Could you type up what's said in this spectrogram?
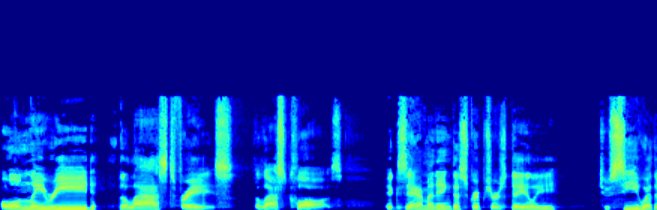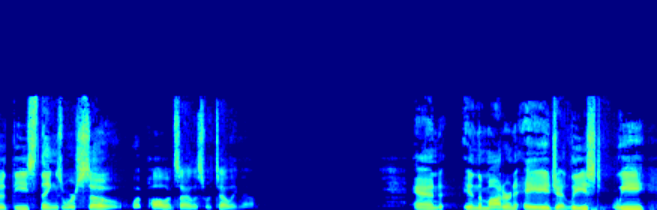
only read the last phrase, the last clause, examining the scriptures daily to see whether these things were so, what Paul and Silas were telling them. And in the modern age, at least, we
